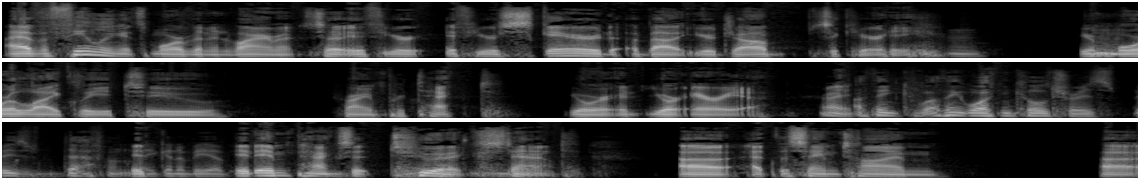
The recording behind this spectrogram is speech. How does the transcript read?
I have a feeling it's more of an environment. So if you're if you're scared about your job security, you're Mm. more likely to try and protect your your area. Right. I think I think working culture is is definitely going to be a It impacts it to an extent. Uh, at the same time, uh,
